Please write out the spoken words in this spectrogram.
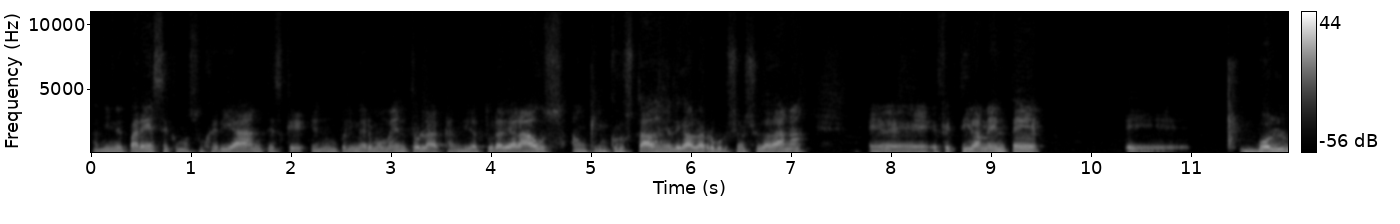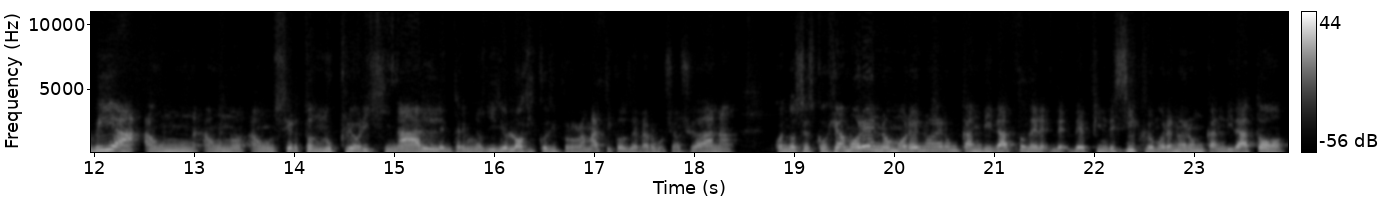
a mí me parece, como sugería antes, que en un primer momento la candidatura de Arauz, aunque incrustada en el legado de la Revolución Ciudadana, eh, efectivamente volvía a un, a, un, a un, cierto núcleo original en términos ideológicos y programáticos de la Revolución Ciudadana. Cuando se escogió a Moreno, Moreno era un candidato de, de, fin de ciclo, Moreno era un candidato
